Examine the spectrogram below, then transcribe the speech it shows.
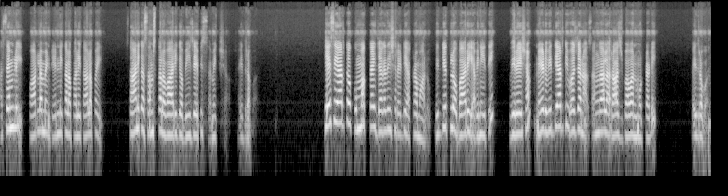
అసెంబ్లీ పార్లమెంట్ ఎన్నికల ఫలితాలపై స్థానిక సంస్థల వారీగా బీజేపీ సమీక్ష హైదరాబాద్. కేసీఆర్తో కుమ్మక్కై జగదీష్ రెడ్డి అక్రమాలు. విద్యుత్లో భారీ అవినీతి. విరేషం. నేడు విద్యార్థి యువజన సంఘాల రాజ్ భవన్ ముట్టడి. హైదరాబాద్.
